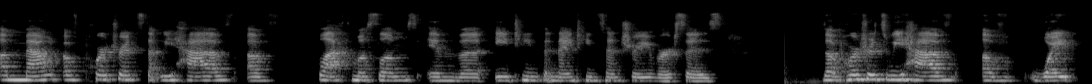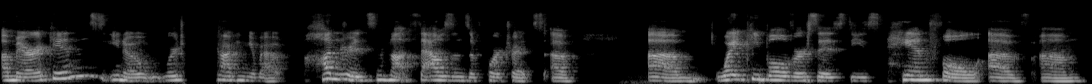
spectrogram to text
amount of portraits that we have of Black Muslims in the 18th and 19th century versus the portraits we have of white Americans, you know, we're talking about hundreds, if not thousands, of portraits of um, white people versus these handful of um,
